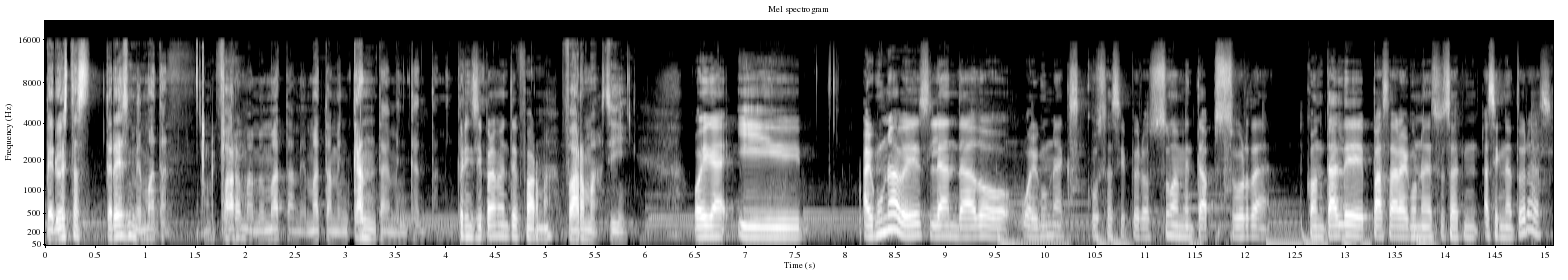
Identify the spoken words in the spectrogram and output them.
Pero estas tres me matan. Farma me mata, me mata, me encanta, me encanta. me encanta. Principalmente Pharma. Farma, sí. Oiga, ¿y alguna vez le han dado o alguna excusa así, pero sumamente absurda, con tal de pasar alguna de sus asign- asignaturas?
